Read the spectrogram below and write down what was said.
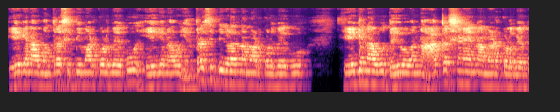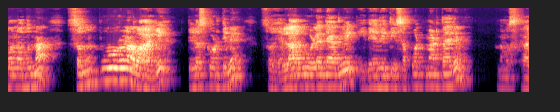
ಹೇಗೆ ನಾವು ಮಂತ್ರಸಿದ್ಧಿ ಮಾಡಿಕೊಳ್ಬೇಕು, ಹೇಗೆ ನಾವು ಯಂತ್ರಸಿದ್ಧಿಗಳನ್ನು ಮಾಡಿಕೊಳ್ಬೇಕು, ಹೇಗೆ ನಾವು ದೈವವನ್ನು ಆಕರ್ಷಣೆಯನ್ನು ಮಾಡಿಕೊಳ್ಬೇಕು ಅನ್ನೋದನ್ನ ಸಂಪೂರ್ಣವಾಗಿ ತಿಳಿಸ್ಕೊಡ್ತೀನಿ. ಸೊ ಎಲ್ಲರಿಗೂ ಒಳ್ಳೆಯದಾಗಲಿ ಇದೇ ರೀತಿ ಸಪೋರ್ಟ್ ಮಾಡ್ತಾ ಇರಿ. ನಮಸ್ಕಾರ.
